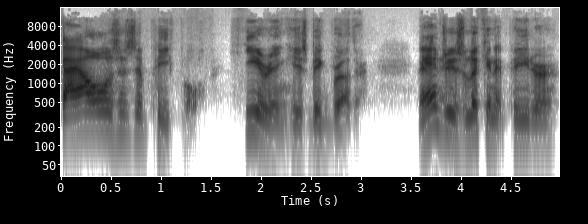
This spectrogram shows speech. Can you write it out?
thousands of people hearing his big brother. And Andrew's looking at Peter,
